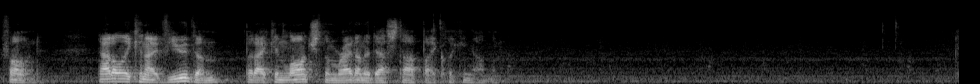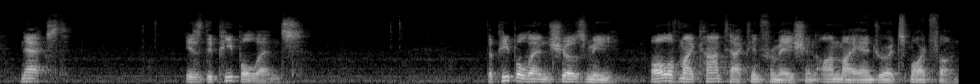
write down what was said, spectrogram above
phone. Not only can I view them, but I can launch them right on the desktop by clicking on them. Next is the People Lens. The People Lens shows me all of my contact information on my Android smartphone.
